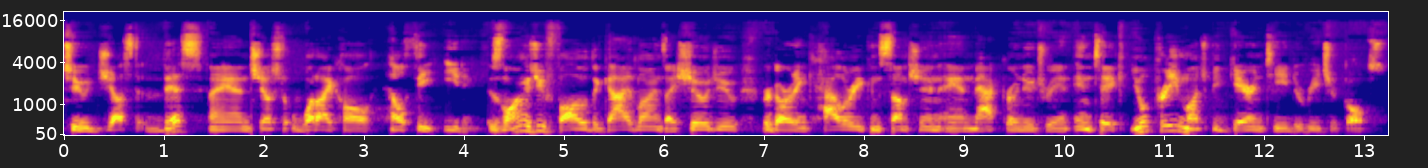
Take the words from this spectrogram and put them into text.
to just this and just what I call healthy eating. As long as you follow the guidelines I showed you regarding calorie consumption and macronutrient intake, you'll pretty much be guaranteed to reach your goals.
